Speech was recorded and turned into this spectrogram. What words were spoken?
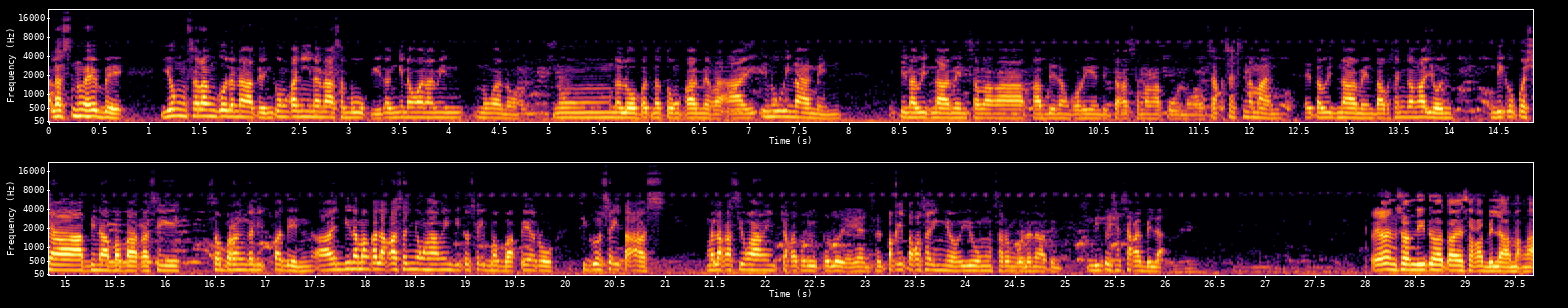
alas 9, yung saranggola natin, kung kanina nasa bukid, ang ginawa namin nung ano, nung nalobat na tong camera ay inuwi namin tinawid namin sa mga kable ng kuryente tsaka sa mga puno. Success naman, itawid namin. Tapos hanggang ngayon, hindi ko pa siya binababa kasi sobrang ganit pa din. Ah, hindi naman kalakasan yung hangin dito sa ibaba pero siguro sa itaas malakas yung hangin tsaka tuloy-tuloy. Ayan, so pakita ko sa inyo yung saranggola natin. Dito siya sa kabila. Ayan, so dito na tayo sa kabila mga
